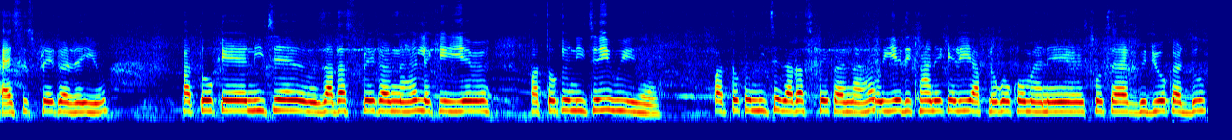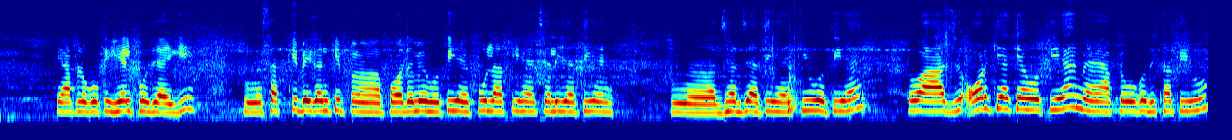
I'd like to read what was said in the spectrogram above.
ऐसे स्प्रे कर रही हूँ। पत्तों के नीचे ज़्यादा स्प्रे करना है, लेकिन ये पत्तों के नीचे ही हुई है। पत्तों के नीचे ज़्यादा स्प्रे करना है। तो ये दिखाने के लिए आप लोगों को मैंने सोचा एक वीडियो कर दूँ कि आप लोगों की हेल्प हो जाएगी। सबकी बैगन की पौधे में होती है, फूल आती है, चली जाती है झड़ जाती है, क्यों होती है? तो आज और क्या क्या होती है, मैं आप लोगों को दिखाती हूँ।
